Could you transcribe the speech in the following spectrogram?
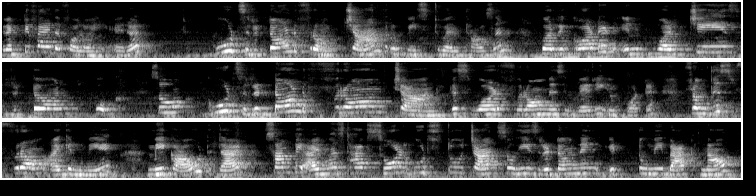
rectify the following error. Goods returned from Chand rupees 12,000 were recorded in purchase return book. So goods returned from Chand. This word from is very important. From this from I can make make out that someday I must have sold goods to Chand so he is returning it to me back now.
